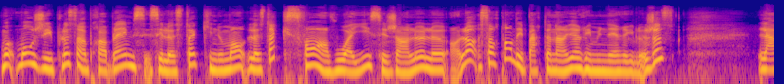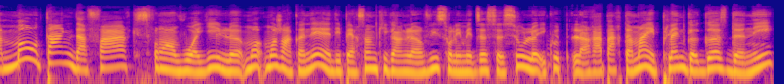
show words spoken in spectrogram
Moi, moi j'ai plus un problème, c'est le stock qui nous montre, le stock qui se font envoyer, ces gens-là. Là, là sortons des partenariats rémunérés. Là. Juste la montagne d'affaires qui se font envoyer, là, moi, moi j'en connais des personnes qui gagnent leur vie sur les médias sociaux. Là. Écoute, leur appartement est plein de gogos donnés.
